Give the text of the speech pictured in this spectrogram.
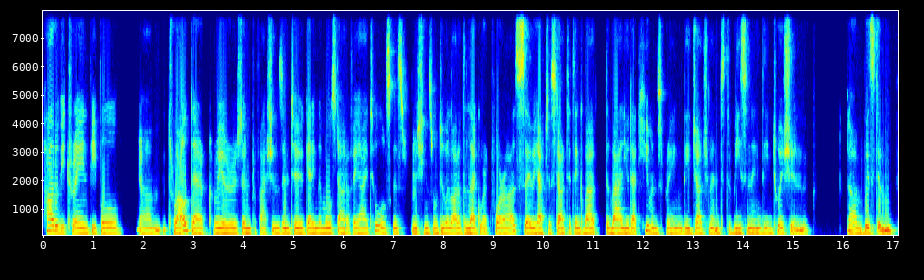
how do we train people um, throughout their careers and professions into getting the most out of AI tools because machines will do a lot of the legwork for us. So we have to start to think about the value that humans bring, the judgment, the reasoning, the intuition, um, wisdom,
